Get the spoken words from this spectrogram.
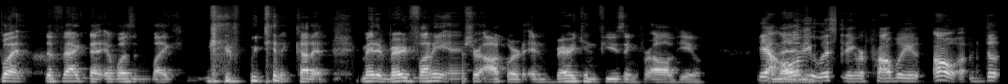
But the fact that it wasn't like we didn't cut it made it very funny and I'm sure awkward and very confusing for all of you. Yeah, And all of you listening were probably oh the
